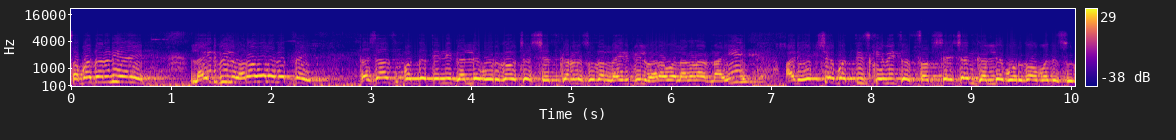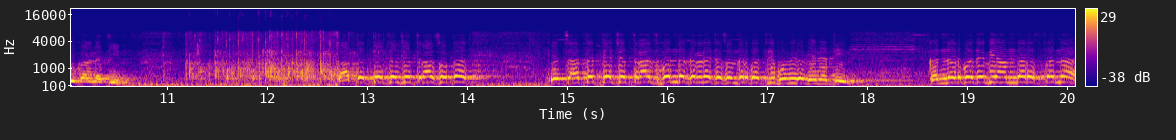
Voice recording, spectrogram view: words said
समाधानी आहे लाइट बिल भरावं लागत नाही तशाच पद्धतीने गल्ले बोरगावच्या शेतकऱ्याला सुद्धा लाइट बिल भरावं लागणार नाही आणि एकशे बत्तीस केवीचं सबस्टेशन गल्ले बोरगावमध्ये सुरू करण्यात येईल. सातत्याचे जे त्रास होतात हे सातत्याचे त्रास बंद करण्याच्या संदर्भातली भूमिका घेण्यात येईल. कन्नडमध्ये मी आमदार असताना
